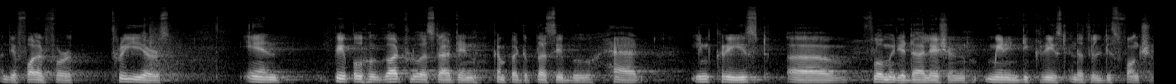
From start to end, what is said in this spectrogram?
and they followed for three years. And people who got fluvastatin compared to placebo had increased uh, flow mediated dilation, meaning decreased endothelial dysfunction.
